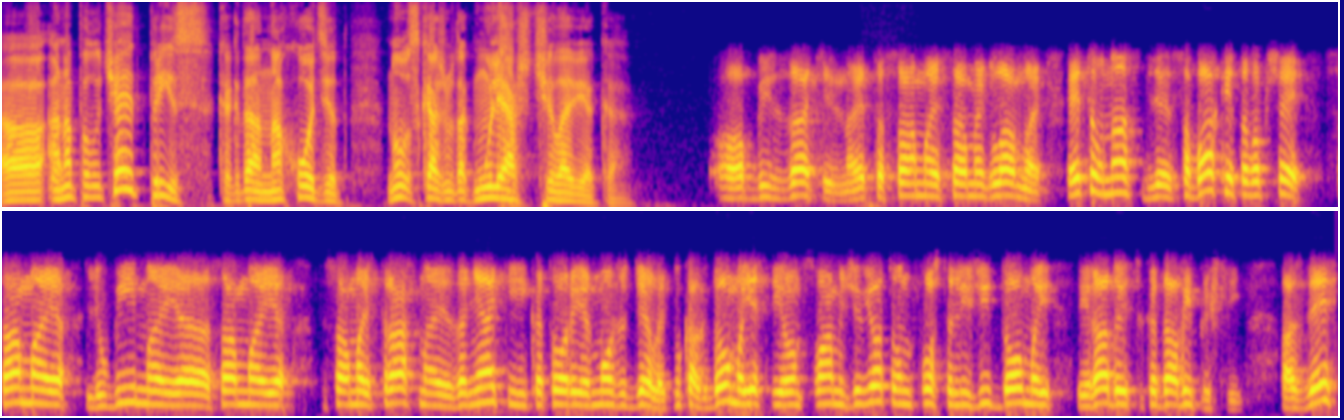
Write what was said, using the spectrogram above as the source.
э, она получает приз, когда находит, ну, скажем так, муляж человека? Обязательно. Это самое-самое главное. Это у нас для собак это вообще самое любимое, самое, самое страшное занятие, которое он может делать. Ну как, дома, если он с вами живет, он просто лежит дома и, и радуется, когда вы пришли. А здесь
